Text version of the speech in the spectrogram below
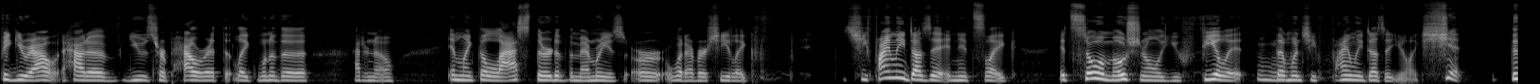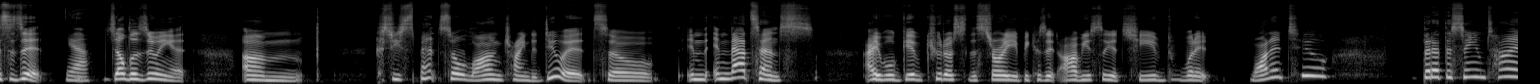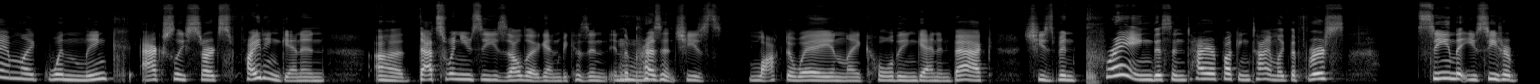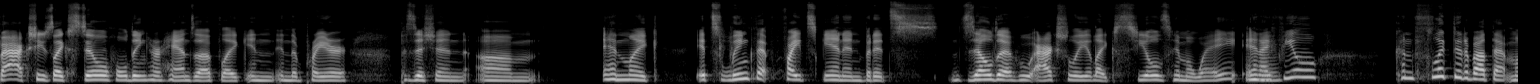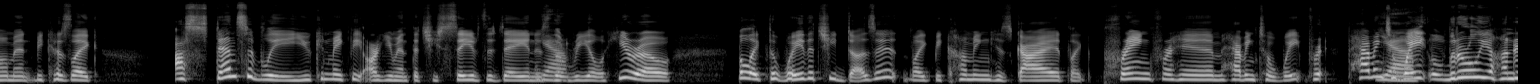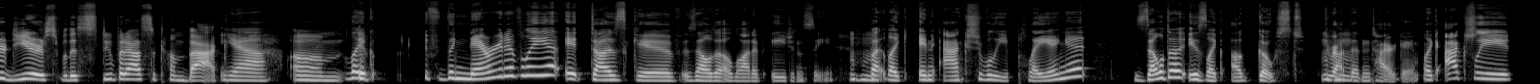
figure out how to use her power at the, like one of the, I don't know, in like the last third of the memories or whatever. She like, f- she finally does it, and it's like, it's so emotional. You feel it. Mhm. Then when she finally does it, you're like, shit, this is it. Yeah. Zelda's doing it. Um cuz she spent so long trying to do it. So in in that sense, I will give kudos to the story because it obviously achieved what it wanted to. But at the same time, like when Link actually starts fighting Ganon, uh that's when you see Zelda again because in in Mhm. the present she's locked away and like holding Ganon back. She's been praying this entire fucking time. Like the first scene that you see her back she's like still holding her hands up like in in the prayer position um and like it's link that fights ganon but it's zelda who actually like seals him away and i Mhm. feel conflicted about that moment because like ostensibly you can make the argument that she saves the day and is Yeah. the real hero but like the way that she does it like becoming his guide like praying for him having to wait for having Yeah. to wait literally a hundred years for this stupid ass to come back Yeah. um Like, if the narratively, it does give Zelda a lot of agency. mhm. But, like, in actually playing it, Zelda is like a ghost throughout Mhm. that entire game. Like, actually,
